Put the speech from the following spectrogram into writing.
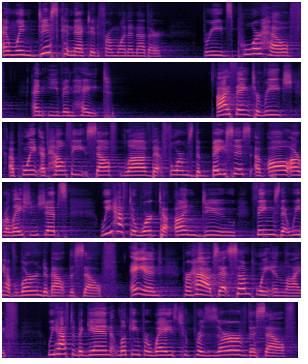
and when disconnected from one another, breeds poor health and even hate. I think to reach a point of healthy self love that forms the basis of all our relationships, we have to work to undo things that we have learned about the self. And perhaps at some point in life, we have to begin looking for ways to preserve the self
